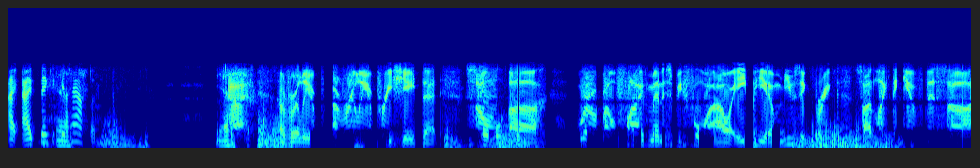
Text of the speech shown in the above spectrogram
I, I think it Yes. can happen. Yes. I really, I really appreciate that. So, uh, we're about five minutes before our 8 p.m. music break, so I'd like to give this uh,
